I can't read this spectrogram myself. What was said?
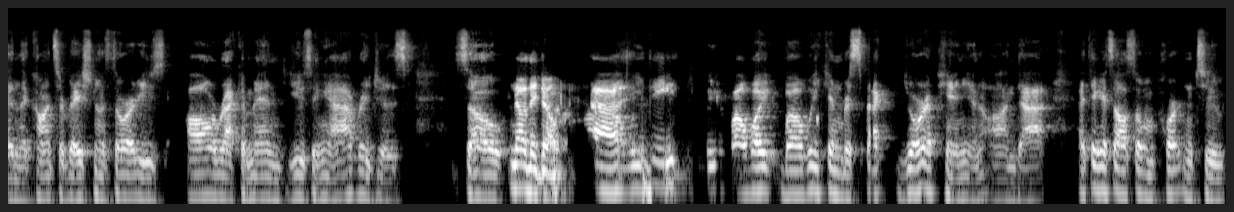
and the conservation authorities all recommend using averages. So no, they don't. Uh, we, we, well, we, well, we can respect your opinion on that. I think it's also important to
